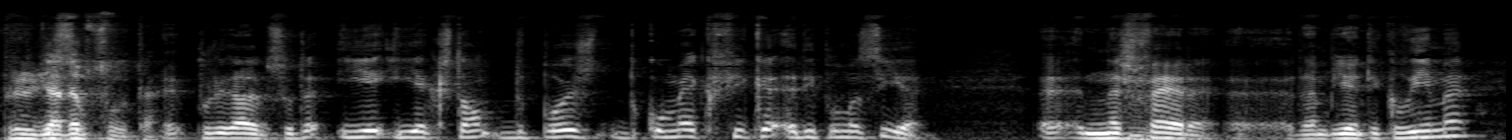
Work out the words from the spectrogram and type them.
Prioridade absoluta. É, prioridade absoluta. E, e, a questão depois de como é que fica a diplomacia eh, na esfera hum. de ambiente e clima eh,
